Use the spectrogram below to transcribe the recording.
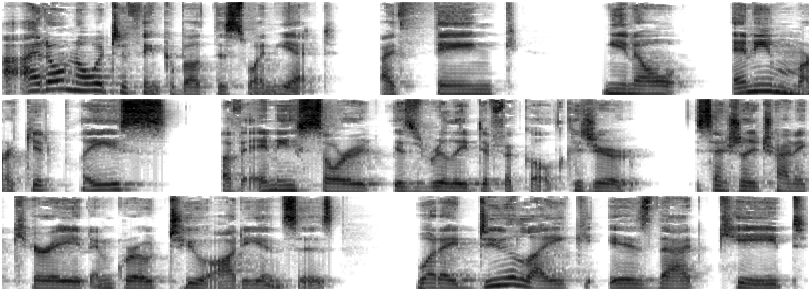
I don't know what to think about this one yet. I think, you know, any marketplace of any sort is really difficult because you're essentially trying to curate and grow two audiences. What I do like is that Kate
